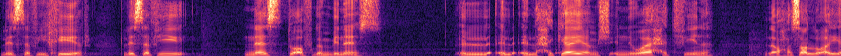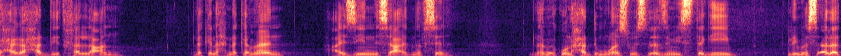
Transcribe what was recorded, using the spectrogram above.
لسه في خير لسه في ناس تقف جنب ناس. ال- ال- الحكاية مش إن واحد فينا لو حصل له أي حاجة حد يتخلى عنه. لكن إحنا كمان عايزين نساعد نفسنا. لما يكون حد موسوس لازم يستجيب لمسألة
